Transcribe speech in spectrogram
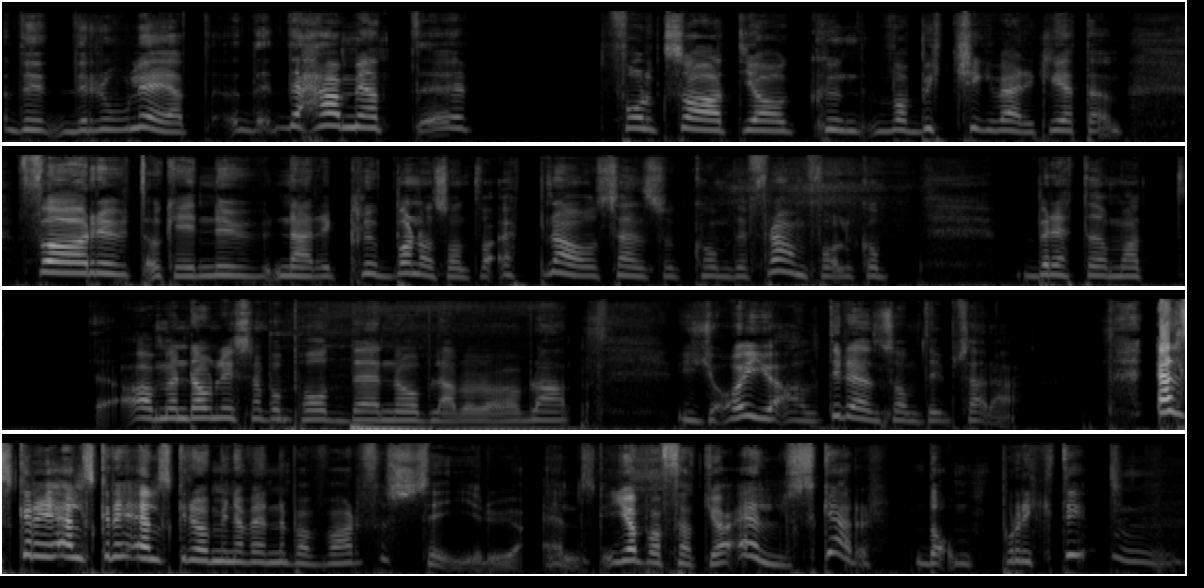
det, det roliga är att det, det här med att eh, folk sa att jag kunde, var bitchig i verkligheten. Förut, okej nu när klubbarna och sånt var öppna och sen så kom det fram folk och berättade om att ja men de lyssnar på podden och bla bla bla bla. Jag är ju alltid den som typ såhär Älskar dig, älskar dig, älskar dig och mina vänner bara varför säger du jag älskar? Jag bara för att jag älskar dem på riktigt. Mm.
